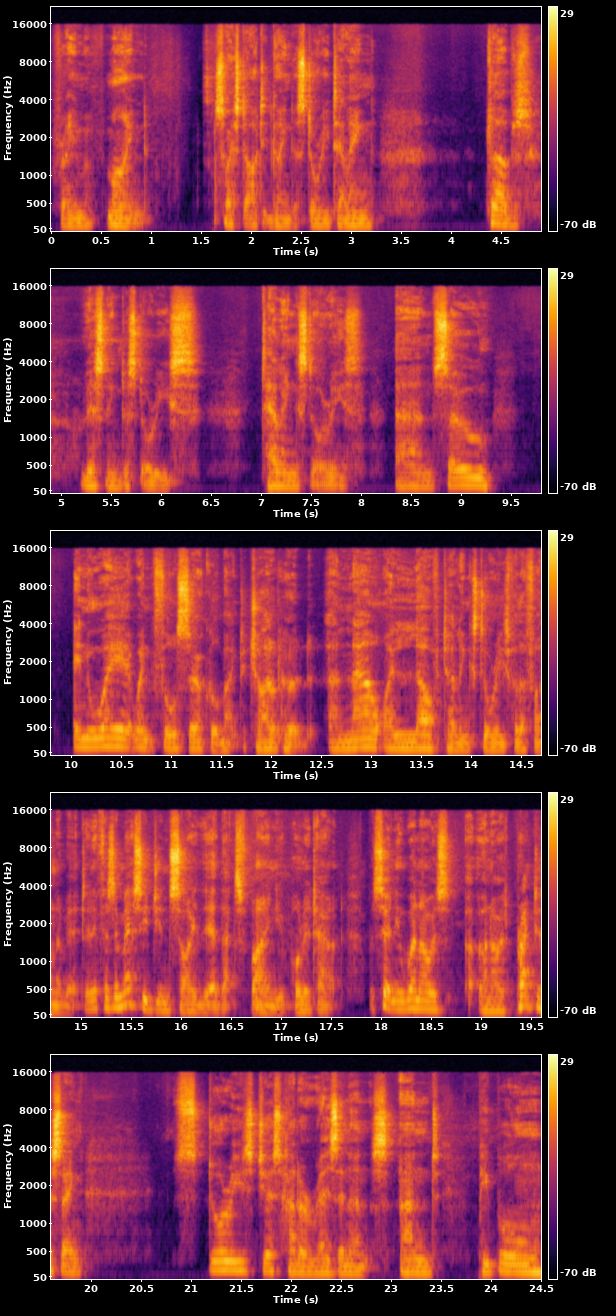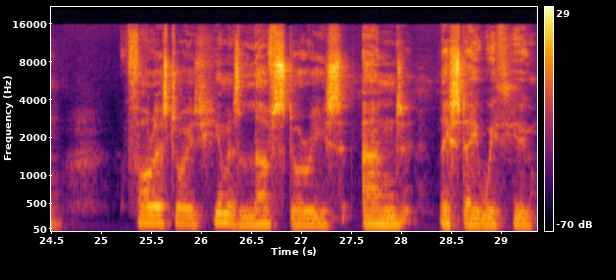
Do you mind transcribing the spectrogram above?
frame of mind. So I started going to storytelling clubs, listening to stories, telling stories. And so, in a way, it went full circle back to childhood. And now I love telling stories for the fun of it. And if there's a message inside there, that's fine, you pull it out. But certainly when I was, when I was practicing, stories just had a resonance and people follow stories. Humans love stories and they stay with you.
